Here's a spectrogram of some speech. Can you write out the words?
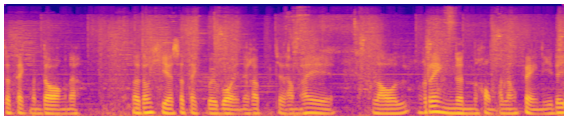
สแต็กมันดองนะ เราต้องเคลียร์สแต็กบ่อยๆนะครับจะทำให้เราเร่งเงินของพลังแฝงนี้ได้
